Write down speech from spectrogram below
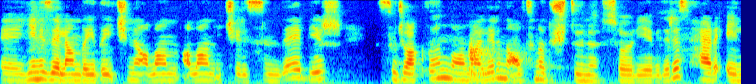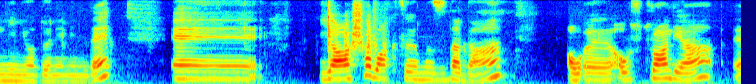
e, Yeni Zelanda'yı da içine alan alan içerisinde bir sıcaklığın normallerin altına düştüğünü söyleyebiliriz her El Niño döneminde. E, yağışa baktığımızda da e, Avustralya, e,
